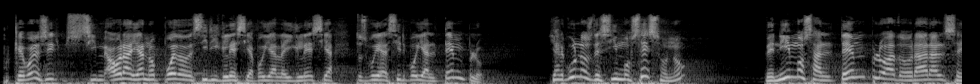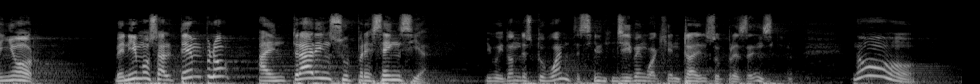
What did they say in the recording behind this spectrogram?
Porque bueno, si, si ahora ya no puedo decir iglesia, voy a la iglesia, entonces voy a decir voy al templo. Y algunos decimos eso, ¿no? Venimos al templo a adorar al Señor. Venimos al templo a entrar en su presencia. Digo, ¿y dónde estuvo antes? Si, vengo aquí a entrar en su presencia. No.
